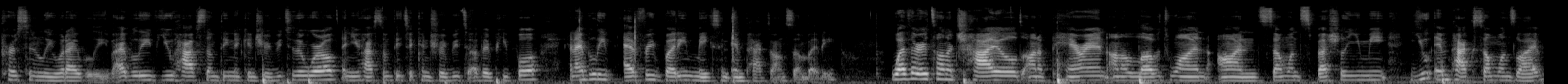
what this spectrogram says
personally what I believe. I believe you have something to contribute to the world and you have something to contribute to other people, and I believe everybody makes an impact on somebody. Whether it's on a child, on a parent, on a loved one, on someone special you meet, you impact someone's life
